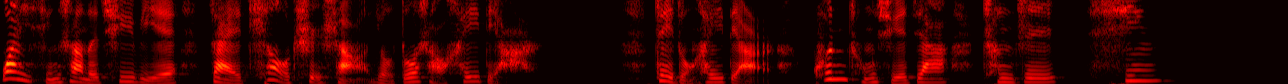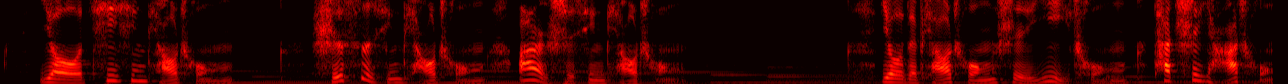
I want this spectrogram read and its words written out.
外形上的区别在鞘翅上有多少黑点儿。这种黑点儿，昆虫学家称之星。有七星瓢虫、十四星瓢虫、二十星瓢虫。有的瓢虫是益虫，它吃蚜虫，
